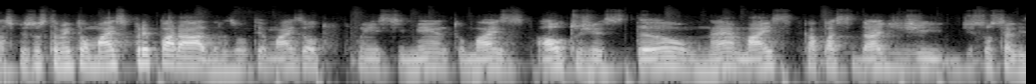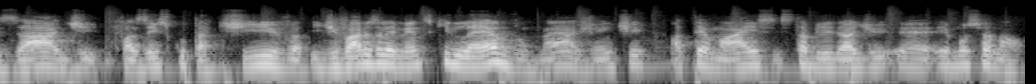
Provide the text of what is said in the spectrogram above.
as pessoas também estão mais preparadas, vão ter mais autoconhecimento, mais autogestão, né, mais capacidade de, de socializar, de fazer escutativa e de vários elementos que levam né, a gente a ter mais estabilidade é, emocional.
